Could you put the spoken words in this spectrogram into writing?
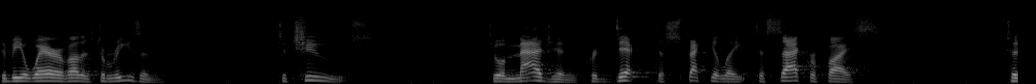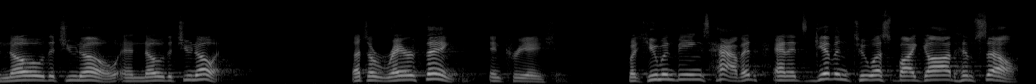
To be aware of others, to reason, to choose to imagine, predict, to speculate, to sacrifice, to know that you know and know that you know it. That's a rare thing in creation. But human beings have it, and it's given to us by God Himself.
